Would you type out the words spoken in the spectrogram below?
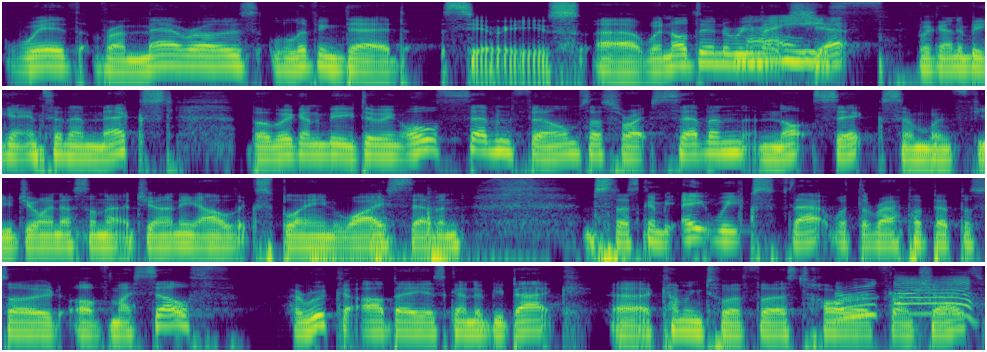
with Romero's Living Dead series. Uh, we're not doing the remakes Nice. yet. We're going to be getting to them next, but we're going to be doing all seven films. That's right, seven, not six. And if you join us on that journey, I'll explain why seven. So that's going to be eight weeks of that with the wrap up episode of myself. Haruka Abe is going to be back, uh, coming to her first horror Haruka! franchise.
